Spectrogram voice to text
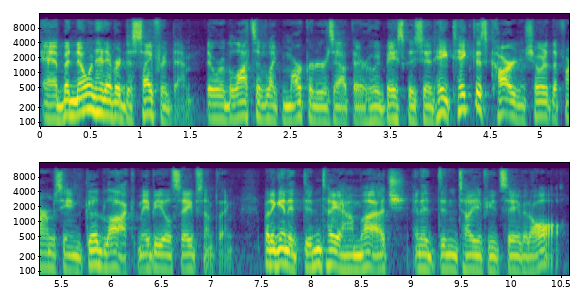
And, but no one had ever deciphered them. There were lots of like marketers out there who had basically said, hey, take this card and show it at the pharmacy and good luck. Maybe you'll save something. But again, it didn't tell you how much and it didn't tell you if you'd save at all.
